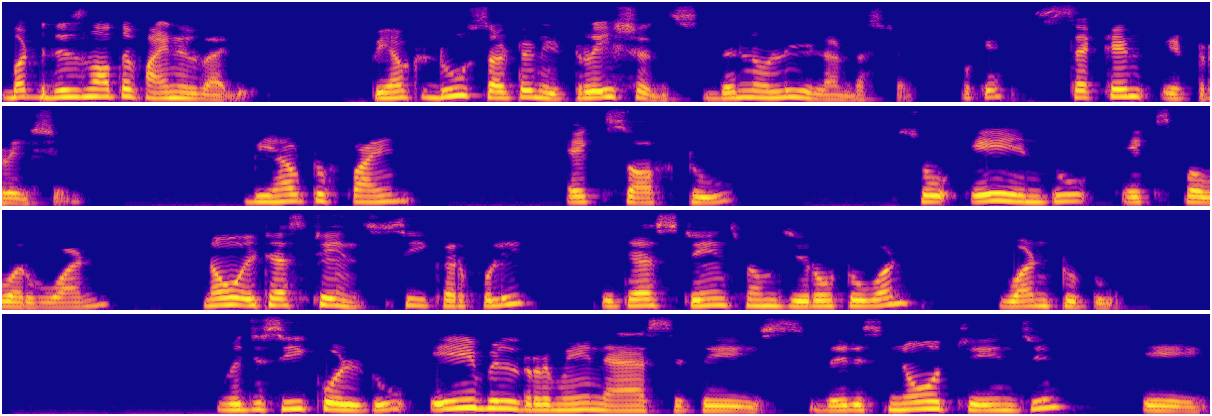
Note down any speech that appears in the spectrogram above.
But this is not the final value. We have to do certain iterations then only you'll understand okay? Second iteration. We have to find x of 2 so a into x power 1 now it has changed. See carefully. It has changed from 0 to 1 1 to 2 which is equal to a will remain as it is. There is no change in a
